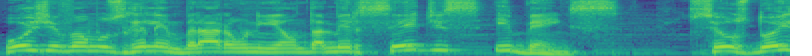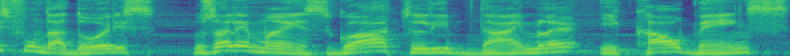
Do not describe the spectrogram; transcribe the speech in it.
Hoje vamos relembrar a união da Mercedes e Benz. Seus dois fundadores, os alemães Gottlieb Daimler e Karl Benz,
